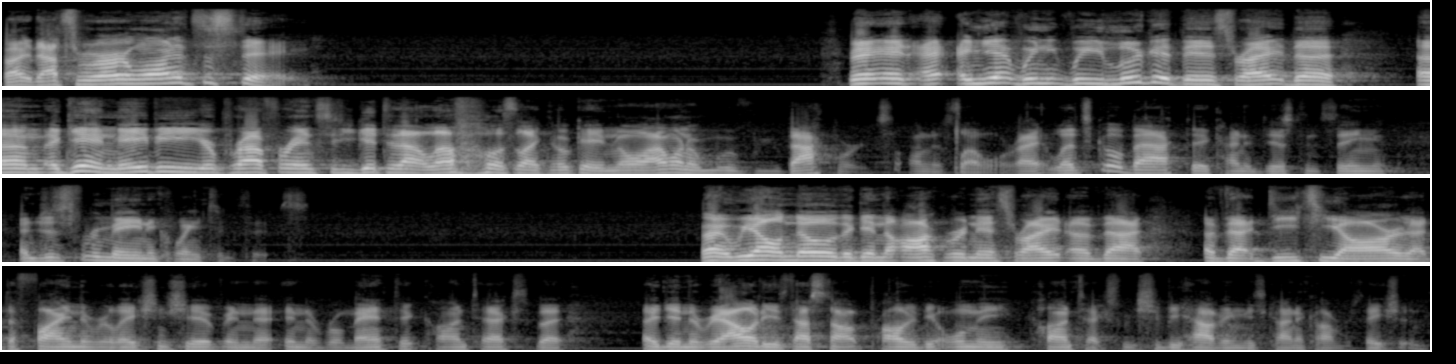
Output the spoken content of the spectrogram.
Right? That's where I wanted to stay. Right? And, and yet, when we look at this, right, the, um, again, maybe your preference, if you get to that level, is like, okay, no, I want to move you backwards on this level, right? Let's go back to kind of distancing and just remain acquaintances. Right, we all know, again, the awkwardness, right, of that, of that DTR that defined the relationship in the, in the romantic context. But again, the reality is that's not probably the only context we should be having these kind of conversations.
